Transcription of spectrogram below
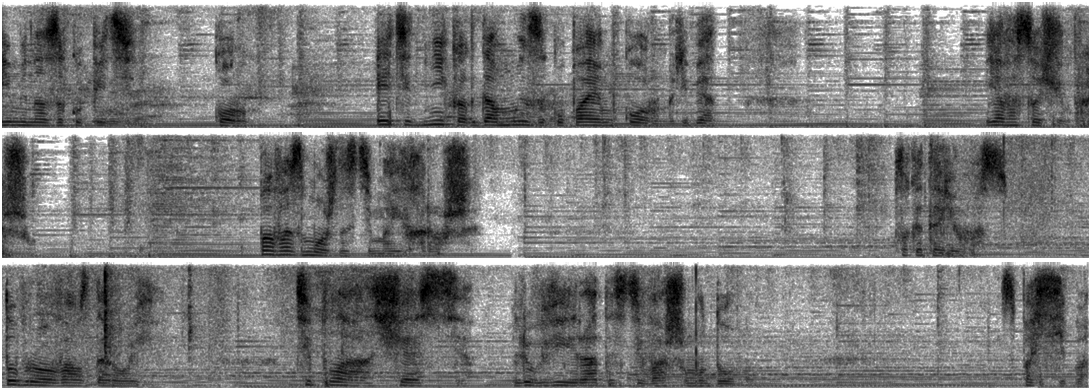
именно закупить корм. Эти дни, когда мы закупаем корм, ребят, я вас очень прошу. По возможности, мои хорошие. Благодарю вас. Доброго вам здоровья. Тепла, счастья, любви и радости вашему дому. Спасибо.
